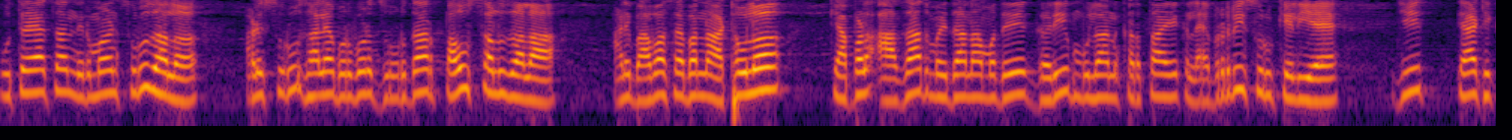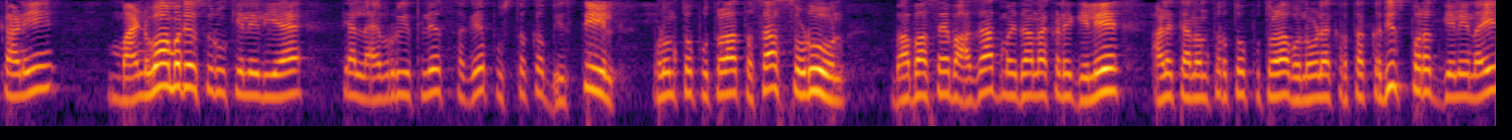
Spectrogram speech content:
पुतळ्याचं निर्माण सुरू झालं आणि सुरू झाल्याबरोबर जोरदार पाऊस चालू झाला. आणि बाबासाहेबांना आठवलं की आपण आझाद मैदानामध्ये गरीब मुलांकरता एक लायब्ररी सुरू केली आहे जी त्या ठिकाणी मांडवामध्ये सुरू केलेली आहे. त्या लायब्ररीतले सगळे पुस्तकं भिजतील. म्हणून तो पुतळा तसाच सोडून बाबासाहेब आझाद मैदानाकडे गेले आणि त्यानंतर तो पुतळा बनवण्याकरता कधीच परत गेले नाही.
